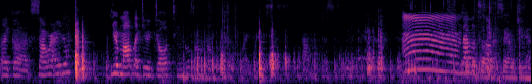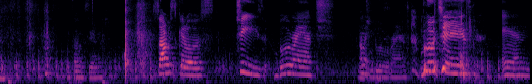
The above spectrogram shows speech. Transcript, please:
like a sour item, your mouth, like your jaw tingles. I don't know why, but it's just, I don't know if that's just me. Mmm, that so looks what's on that sandwich again? What's on the sandwich? sour Skittles, cheese, blue ranch. I Blue mean cheese. blue ranch, blue cheese, and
